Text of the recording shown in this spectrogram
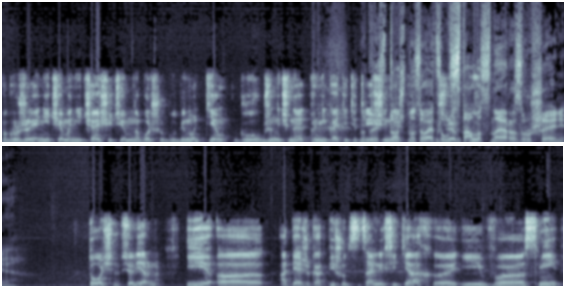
погружений, чем они чаще, чем на большую глубину, тем глубже начинают проникать эти трещины. Ну, то, есть то, что называется усталостное разрушение. Точно, все верно. И опять же, как пишут в социальных сетях и в СМИ,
